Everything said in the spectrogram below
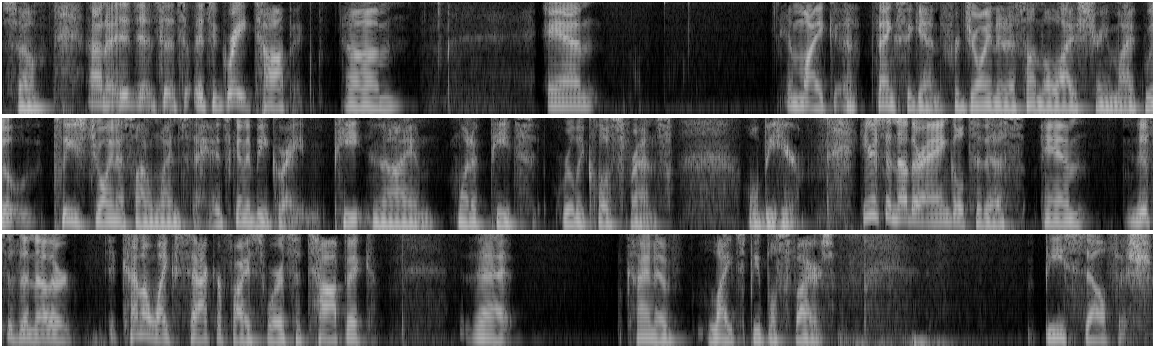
So, I know, it's, it's, it's a great topic. Um, and and Mike, uh, thanks again for joining us on the live stream, Mike. We'll, please join us on Wednesday. It's going to be great. Pete and I, and one of Pete's really close friends, will be here. Here's another angle to this, and this is another kind of like sacrifice, where it's a topic that kind of lights people's fires. Be selfish.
